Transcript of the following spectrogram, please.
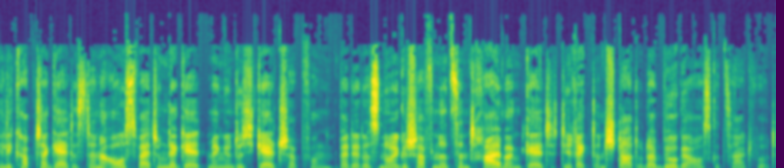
Helikoptergeld ist eine Ausweitung der Geldmenge durch Geldschöpfung, bei der das neu geschaffene Zentralbankgeld direkt an Staat oder Bürger ausgezahlt wird.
